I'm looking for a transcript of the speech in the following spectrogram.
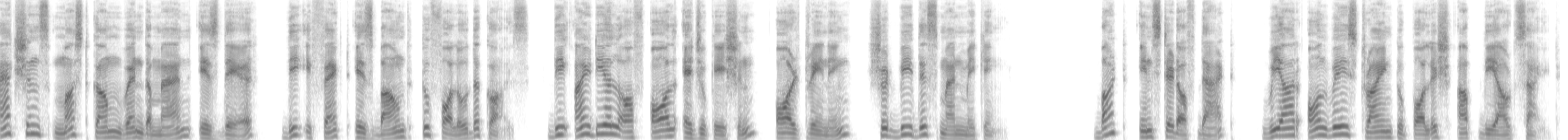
Actions must come when the man is there, the effect is bound to follow the cause. The ideal of all education, all training, should be this man-making. But instead of that, we are always trying to polish up the outside.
